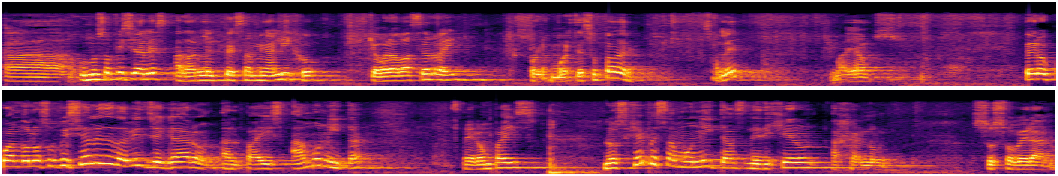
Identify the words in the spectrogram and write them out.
a unos oficiales a darle el pésame al hijo, que ahora va a ser rey, por la muerte de su padre. ¿Sale? Vayamos. Pero cuando los oficiales de David llegaron al país amonita, era un país, los jefes amonitas le dijeron a Hanún, su soberano,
